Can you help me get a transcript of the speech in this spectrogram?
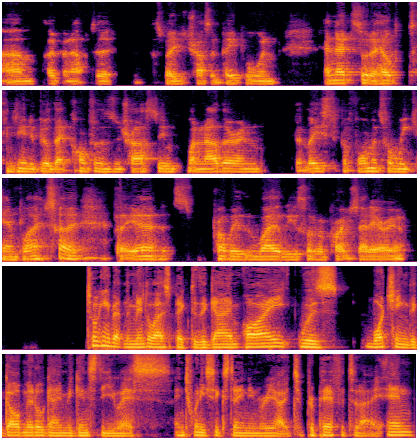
Um, open up to, I suppose, trusted people and and that sort of helps continue to build that confidence and trust in one another and at least performance when we can play. So, but yeah, that's probably the way that we sort of approach that area. Talking about the mental aspect of the game, I was watching the gold medal game against the US in 2016 in Rio to prepare for today. And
